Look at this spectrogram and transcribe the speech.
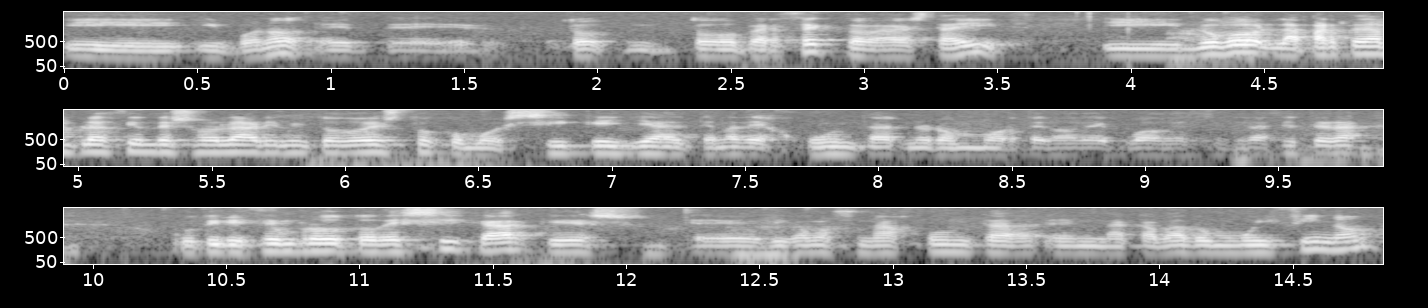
y, bueno, eh, eh, todo perfecto hasta ahí. Y luego la parte de ampliación de Solarium y todo esto, como sí que ya el tema de juntas no era un mortero adecuado, etcétera, etcétera, utilicé un producto de Sica, que es, eh, digamos, una junta en acabado muy fino,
